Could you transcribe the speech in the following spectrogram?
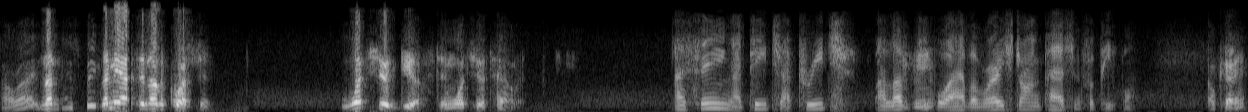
All right. Let- you speak. Let me ask you another question. What's your gift and what's your talent? I sing, I teach, I preach. I love Mhm. people. I have a very strong passion for people. Okay.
